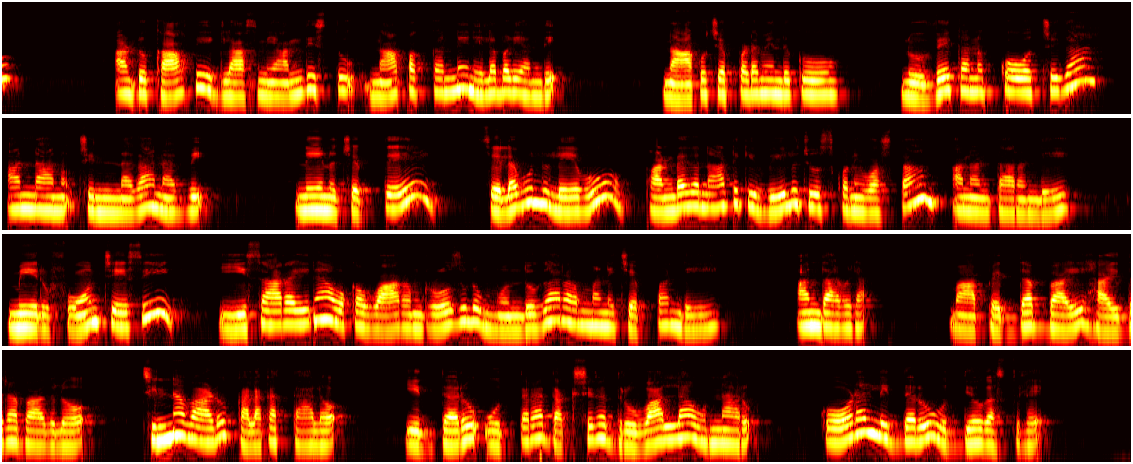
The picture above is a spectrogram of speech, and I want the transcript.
అంటూ కాఫీ గ్లాస్ని అందిస్తూ నా పక్కన్నే నిలబడి అంది. నాకు చెప్పడం ఎందుకు నువ్వే కనుక్కోవచ్చుగా? అన్నాను చిన్నగా నవ్వి. నేను చెప్తే సెలవులు లేవు పండగ నాటికి వీలు చూసుకొని వస్తాం అని అంటారండి మీరు ఫోన్ చేసి ఈసారైనా ఒక వారం రోజులు ముందుగా రమ్మని చెప్పండి అందావిడ. మా పెద్దబ్బాయి హైదరాబాదులో చిన్నవాడు కలకత్తాలో. ఇద్దరు ఉత్తర దక్షిణ ధృవాల్లా ఉన్నారు. కోడళ్ళిద్దరూ ఉద్యోగస్తులే.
